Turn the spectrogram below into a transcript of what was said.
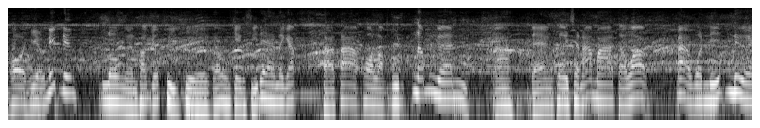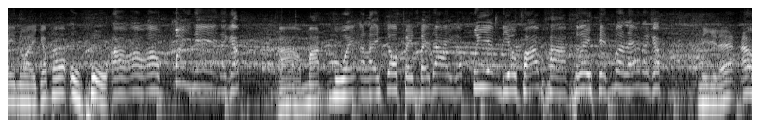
ห่อเหี่ยวนิดนึงโล่เงินพักยกพีเคครับกางเกงสีแดงนะครับตาตาพอหลักบุญน้ำเงินอะแดงเคยชนะมาแต่ว่า วันนี้เหนื่อยหน่อยครับเพราะว่าโอ้โหเอาเอาเอาไม่แน่นะครับอ่าหมัดมวยอะไรก็เป็นไปได้ครับเปรี้ยงเดียวฟ้าผ่าเคยเห็นมาแล้วนะครับ นี่แหละเอ้า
